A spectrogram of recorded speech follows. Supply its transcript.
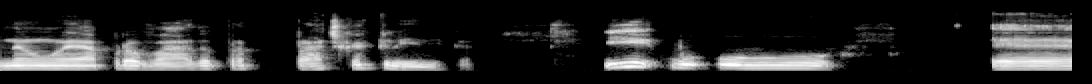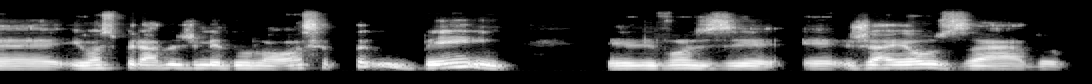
não é aprovado para prática clínica. E o, o É, e o aspirado de medula óssea também, ele vamos dizer, é, já é usado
